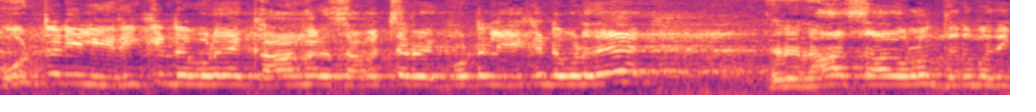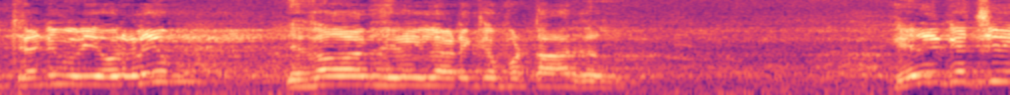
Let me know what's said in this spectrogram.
கூட்டணியில் இருக்கின்ற பொழுதே காங்கிரஸ் அமைச்சரவை கூட்டணியில் இருக்கின்ற பொழுதே திரு ராசா அவர்களும் திருமதி கனிமொழி அவர்களையும் திகார் சிறையில் அடைக்கப்பட்டார்கள். எதிர்கட்சி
